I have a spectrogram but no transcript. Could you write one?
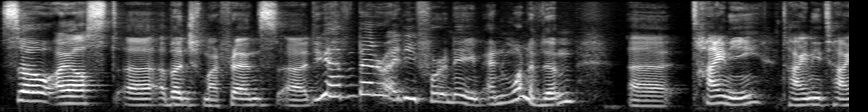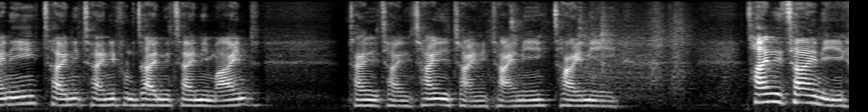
So I asked uh, a bunch of my friends, uh, do you have a better idea for a name? And one of them, uh, Tiny, Tiny, Tiny, Tiny, Tiny from Tiny, Tiny Mind, Tiny, Tiny, Tiny, Tiny, Tiny, Tiny, Tiny, Tiny,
